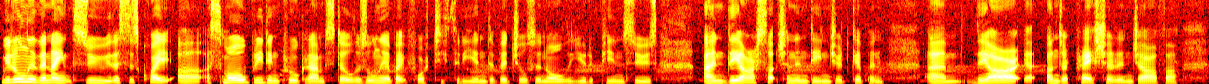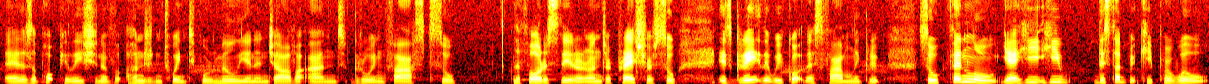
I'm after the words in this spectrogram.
we're only the ninth zoo. This is quite a, a, small breeding programme still. There's only about 43 individuals in all the European zoos, and they are such an endangered gibbon. Um, they are uh, under pressure in Java. Uh, there's a population of 124 million in Java and growing fast. So the forests there are under pressure. So it's great that we've got this family group. So Finlo, yeah, he, he the stud bookkeeper will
